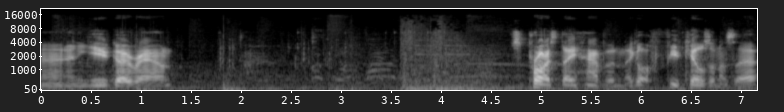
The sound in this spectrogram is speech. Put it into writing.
Uh, and you go round. Surprised they haven't. They got a few kills on us there.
